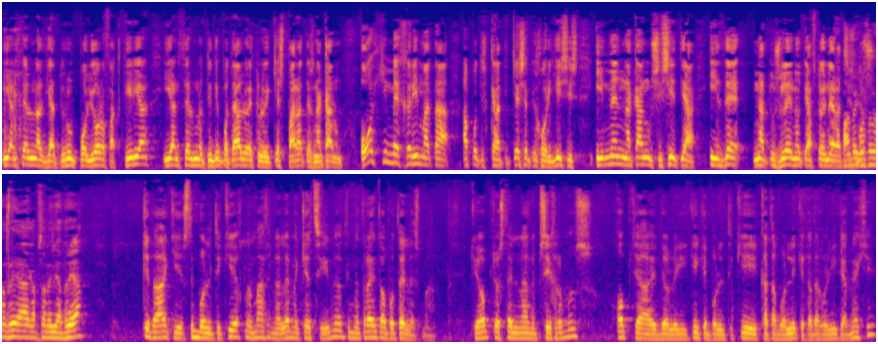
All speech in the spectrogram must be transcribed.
ή αν θέλουν να διατηρούν πολυόροφα κτίρια ή αν θέλουν οτιδήποτε άλλο εκλογικές παράτες να κάνουν. Όχι με χρήματα από τις κρατικές επιχορηγήσεις ή μεν να κάνουν συσίτια ή δε να τους λένε ότι αυτό είναι Πάμε και ρατσισμός. στον Ανδρέα Καψαβέλη. Ανδρέα. Κοίτα, Άκη, στην πολιτική έχουμε μάθει να λέμε και έτσι είναι ότι μετράει το αποτέλεσμα. Και όποιος θέλει να είναι ψύχρεμος, όποια ιδεολογική και πολιτική καταβολή και καταγωγή και αν έχει,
